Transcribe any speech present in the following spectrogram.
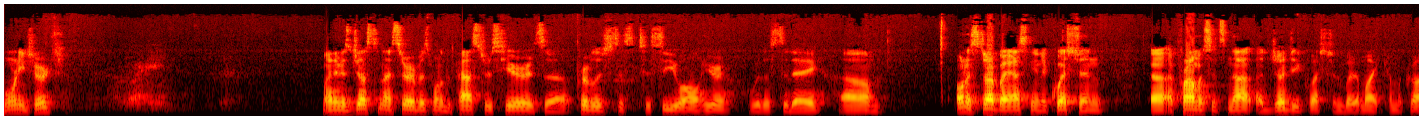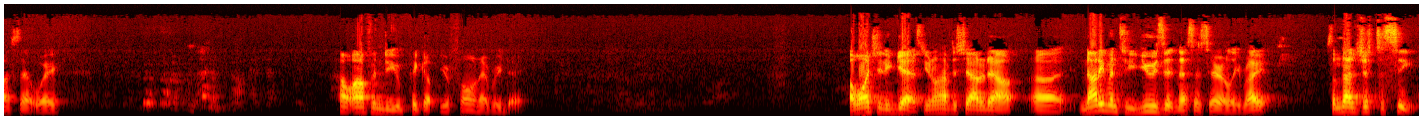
morning, church. My name is Justin. I serve as one of the pastors here. It's a privilege to, to see you all here with us today. Um, I want to start by asking a question. Uh, I promise it's not a judgy question, but it might come across that way. How often do you pick up your phone every day? I want you to guess. You don't have to shout it out. Uh, not even to use it necessarily, right? Sometimes just to see.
